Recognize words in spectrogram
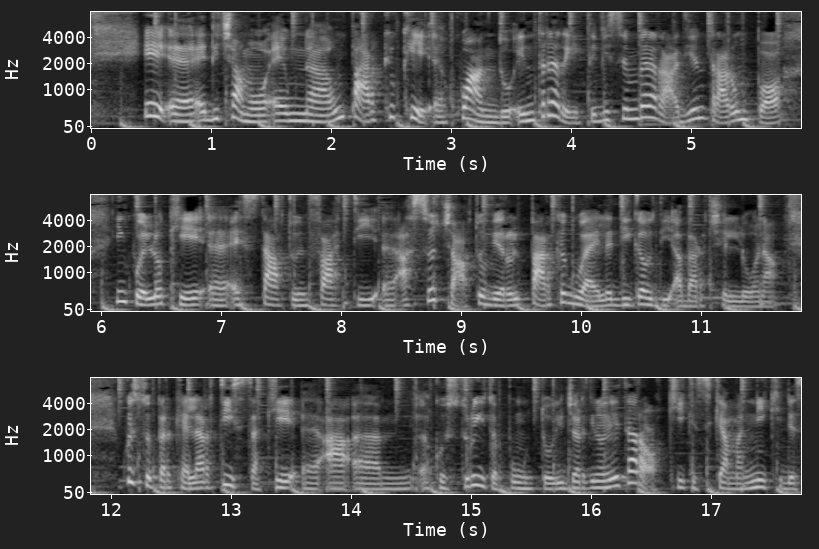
e eh, è, diciamo, è una, un parco che eh, quando entrerete vi sembrerà di entrare un po' in quello che è stato infatti associato, ovvero il Parc Güell di Gaudì a Barcellona. Questo perché l'artista che ha um, costruito appunto il Giardino dei Tarocchi, che si chiama Niki de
